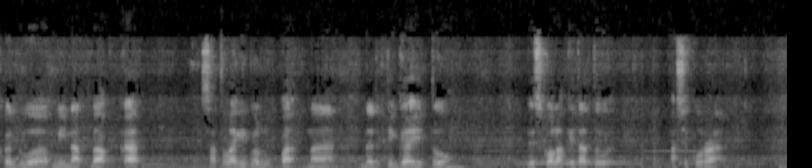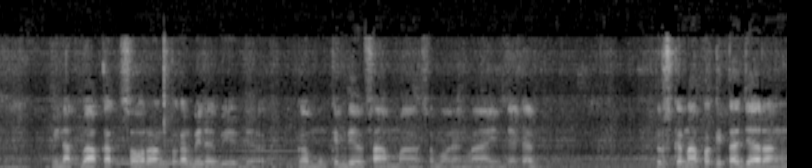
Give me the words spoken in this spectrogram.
Kedua minat bakat. Satu lagi gue lupa. Nah dari tiga itu di sekolah kita tuh masih kurang. Minat bakat seorang tuh kan beda-beda. Nggak mungkin dia sama sama orang lain ya kan? Terus kenapa kita jarang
